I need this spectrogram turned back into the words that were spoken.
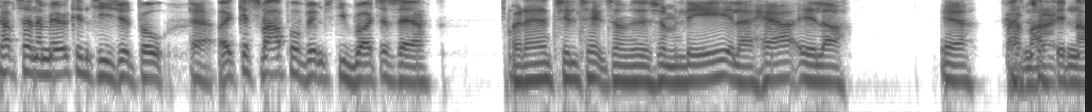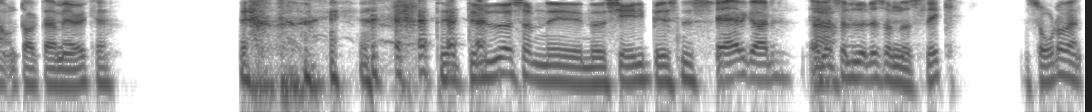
Captain American t-shirt på, Ja. og ikke kan svare på, hvem Steve Rogers er, Hvordan er han tiltalt som, som læge, eller herre, eller... Ja, faktisk meget kaptajn. fedt navn, Dr. America. det, det lyder som øh, noget shady business. Ja, det gør det. Ellers Ja. så lyder det som noget slik. En sodavand.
